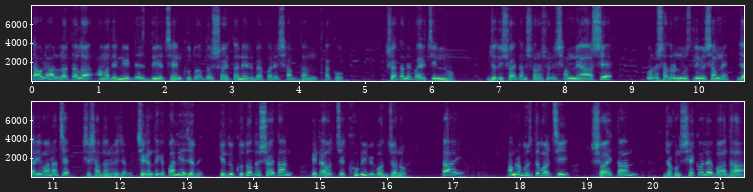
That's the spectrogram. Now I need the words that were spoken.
তাহলে আল্লাহ তালা আমাদের নির্দেশ দিয়েছেন খুতুয়াত শয়তানের ব্যাপারে সাবধান থাকো। শয়তানের পায়ের চিহ্ন। যদি শয়তান সরাসরি সামনে আসে কোনো সাধারণ মুসলিমের সামনে যার ইমান আছে, সে সাবধান হয়ে যাবে। সেখান থেকে পালিয়ে যাবে। কিন্তু খুতুয়াত শয়তান, এটা হচ্ছে খুবই বিপজ্জনক। তাই আমরা বুঝতে পারছি, শয়তান যখন সেকলে বাধা,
